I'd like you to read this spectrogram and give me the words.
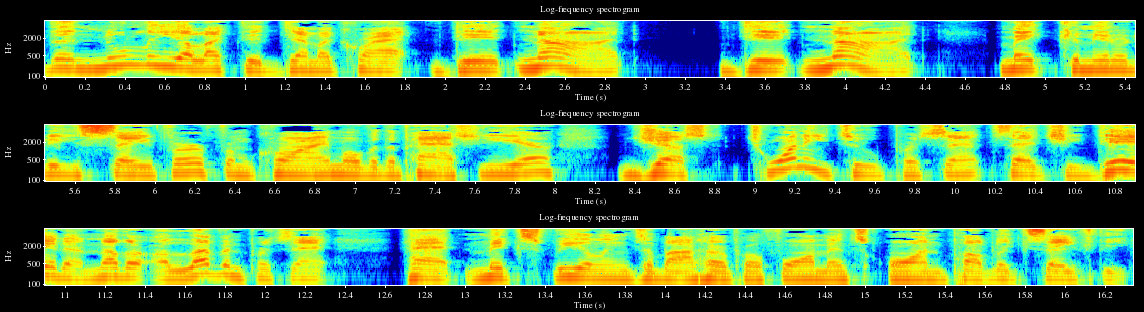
the newly elected Democrat did not, did not make communities safer from crime over the past year. Just 22% said she did. Another 11% had mixed feelings about her performance on public safety.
